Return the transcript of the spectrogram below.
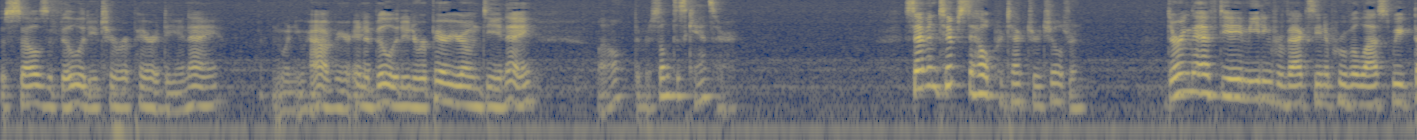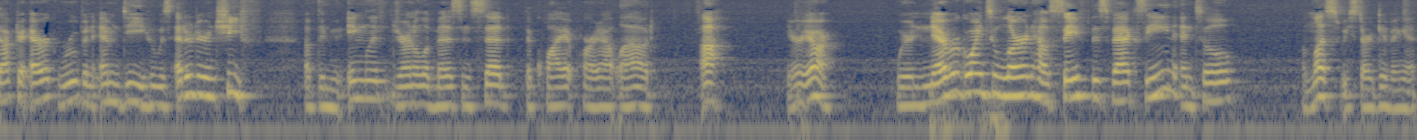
the cell's ability to repair DNA. And when you have your inability to repair your own DNA, well, the result is cancer. Seven tips to help protect your children. During the FDA meeting for vaccine approval last week, Dr. Eric Rubin, MD, who is editor in chief of the New England Journal of Medicine, said the quiet part out loud. Ah, here we are. We're never going to learn how safe this vaccine until, unless we start giving it.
